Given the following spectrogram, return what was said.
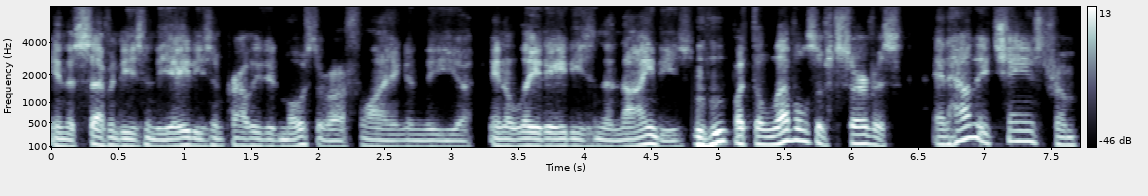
in the 70s and the 80s and probably did most of our flying in the uh, in the late 80s and the 90s Mhm. but the levels of service and how they changed from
